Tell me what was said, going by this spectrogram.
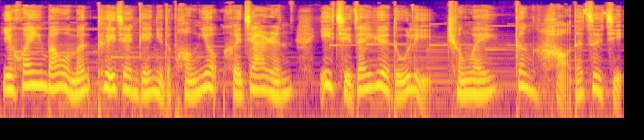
也欢迎把我们推荐给你的朋友和家人，一起在阅读里成为更好的自己。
